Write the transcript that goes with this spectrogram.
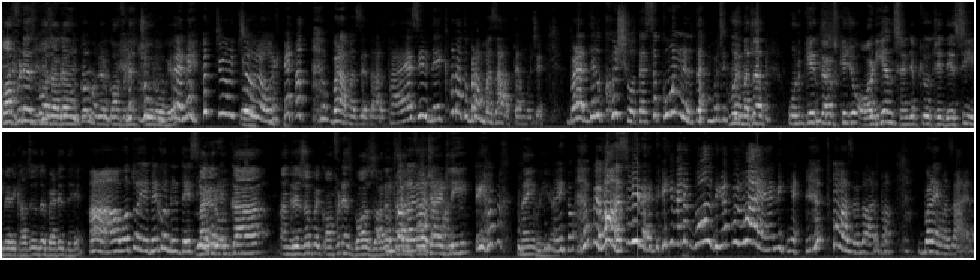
कॉन्फिडेंस बहुत ज़्यादा उनको मगर कॉन्फिडेंस चूर हो गया। चूर चूर हो गया। बड़ा मज़ेदार था। ऐसे देखो ना तो बड़ा मज़ा आता है मुझे। बड़ा दिल खुश होता है सुकून मिलता है मुझे। वो मतलब उनके तरफ़ के जो ऑडियंस हैं जबकि वो थे देसी मेरे ख्याल से उधर बैठे थे। हाँ वो तो ये मेरे को देसी मगर उनका अंग्रेज़ों पे कॉन्फिडेंस बहुत ज़्यादा था अनफॉर्चुनेटली नहीं भैया। फिर वो हंस भी रहे थे कि मैंने बोल दिया पर वो आया नहीं है। मज़ेदार था। बड़ा ही मज़ा आया।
